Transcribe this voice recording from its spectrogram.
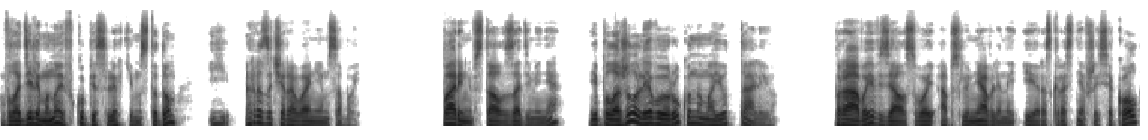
владели мной в купе с легким стыдом и разочарованием собой. Парень встал сзади меня и положил левую руку на мою талию. Правый взял свой обслюнявленный и раскрасневшийся кол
